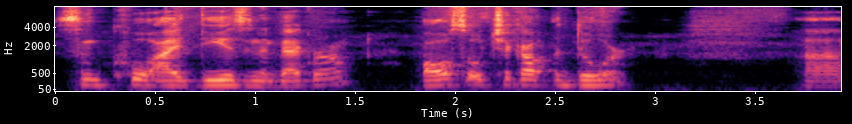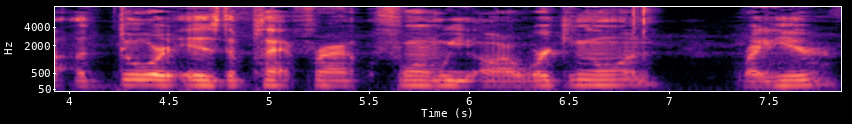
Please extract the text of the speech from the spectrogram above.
some cool ideas in the background. Also, check out ADOR. Uh, ADOR is the platform we are working on right here.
